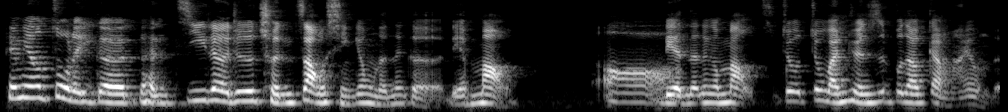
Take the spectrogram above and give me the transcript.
偏偏又做了一个很鸡肋，就是纯造型用的那个连帽，哦，连的那个帽子，就就完全是不知道干嘛用的，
